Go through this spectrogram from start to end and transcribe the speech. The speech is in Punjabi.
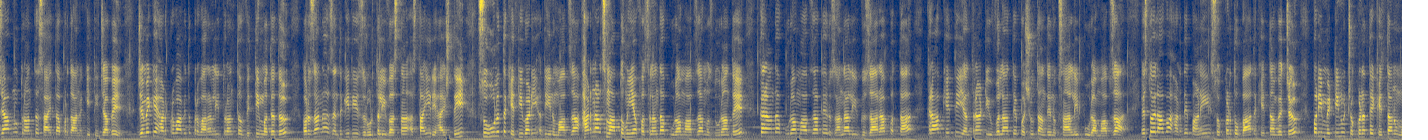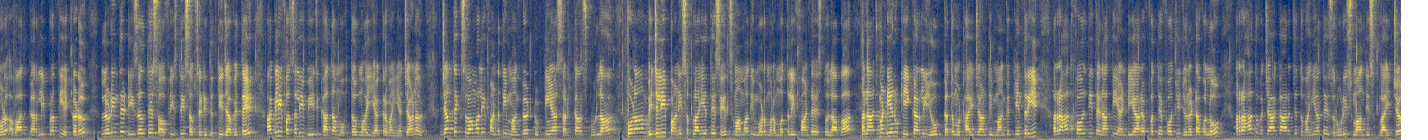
ਪੰਜਾਬ ਨੂੰ ਤੁਰੰਤ ਸਹਾਇਤਾ ਪ੍ਰਦਾਨ ਕੀਤੀ ਜਾਵੇ, ਜਿਵੇਂ ਕਿ ਹੜ੍ਹ ਪ੍ਰਭਾਵਿਤ ਪਰਿਵਾਰਾਂ ਲਈ ਤੁਰੰਤ ਵਿੱਤੀ ਮਦਦ, ਰੋਜ਼ਾਨਾ ਜ਼ਿੰਦਗੀ ਦੀ ਜ਼ਰੂਰਤ ਲਈ ਵਸਤਾਂ, ਅਸਥਾਈ ਰਿਹਾਇਸ਼ ਦੀ ਸਹੂਲਤ, ਖੇਤੀਬਾੜੀ ਅਧੀਨ ਮੁਆਵਜ਼ਾ, ਹੜ੍ਹ ਨਾਲ ਸਮਾਪਤ ਹੋਈਆਂ ਫਸਲਾਂ ਦਾ ਪੂਰਾ ਮੁਆਵਜ਼ਾ, ਮਜ਼ਦੂਰਾਂ ਦੇ ਘਰਾਂ ਦਾ ਪੂਰਾ ਮੁਆਵਜ਼ਾ ਤੇ ਰੋਜ਼ਾਨਾ ਲਈ ਗੁਜ਼ਾਰਾ ਭੱਤਾ ਖਰਾਬ ਖੇਤੀ ਯੰਤਰਾਂ, ਟਿਊਬਵੈੱਲਾਂ ਤੇ ਪਸ਼ੂ ਧਨ ਦੇ ਨੁਕਸਾਨ ਲਈ ਪੂਰਾ ਮੁਆਵਜ਼ਾ। ਇਸ ਤੋਂ ਇਲਾਵਾ ਹੜ੍ਹ ਦੇ ਪਾਣੀ ਸੁੱਕਣ ਤੋਂ ਬਾਅਦ ਖੇਤਾਂ ਵਿੱਚ ਭਰੀ ਮਿੱਟੀ ਨੂੰ ਚੁੱਕਣ ਤੇ ਖੇਤਾਂ ਨੂੰ ਮੁੜ ਆਬਾਦ ਕਰਨ ਲਈ ਪ੍ਰਤੀ ਏਕੜ ਲੋੜੀਂਦੇ ਡੀਜ਼ਲ ਤੇ 100% ਦੀ ਸਬਸਿਡੀ ਦਿੱਤੀ ਜਾਵੇ ਤੇ ਅਗਲੀ ਫਸਲ ਲਈ ਬੀਜ ਖਾਦਾਂ ਮੁਫਤ ਮੁਹੱਈਆ ਕਰਵਾਈਆਂ ਜਾਣ। ਜਨਤਕ ਸੇਵਾਵਾਂ ਲਈ ਫੰਡ ਦੀ ਮੰਗ, ਟੁੱਟੀਆਂ ਸੜਕਾਂ, ਸਕੂਲਾਂ ਪੁਲਾਂ ਬਿਜਲੀ, ਪਾਣੀ ਸਪਲਾਈ ਅਤੇ ਸਿਹਤ ਸੇਵਾਵਾਂ ਦੀ ਮੁੜ ਮੁਰੰਮਤ ਲਈ ਫੰਡ ਇਸ ਤੋਂ ਇਲਾਵਾ ਅਨਾਜ ਮੰਡੀਆਂ ਨੂੰ ਠੀਕ ਕਰਨ ਲਈ ਯੋਗ ਕਦਮ ਉਠਾਏ ਜਾਣ ਦੀ ਮੰਗ ਕੇਂਦਰੀ ਰਾਹਤ ਫੌਜ ਦੀ ਤੈਨਾਤੀ ਐਨਡੀਆਰਐਫ ਅਤੇ ਫੌਜੀ ਯੂਨਿਟਾਂ ਵੱਲੋਂ ਰਾਹਤ ਬਚਾਅ ਕਾਰਜ, ਦਵਾਈਆਂ ਤੇ ਜ਼ਰੂਰੀ ਸਮਾਨ ਦੀ ਸਪਲਾਈ 'ਚ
